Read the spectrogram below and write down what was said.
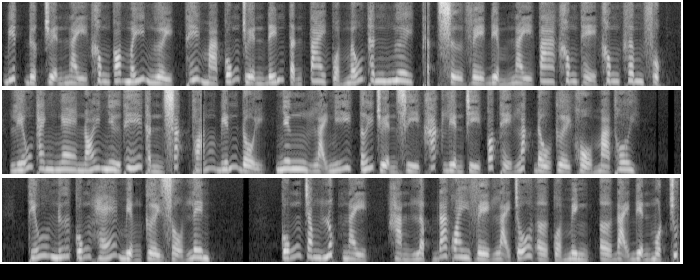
Biết được chuyện này không có mấy người, thế mà cũng truyền đến tận tai của mẫu thân ngươi. Thật sự về điểm này ta không thể không khâm phục Liễu Thanh nghe nói như thế thần sắc thoáng biến đổi, nhưng lại nghĩ tới chuyện gì khác liền chỉ có thể lắc đầu cười khổ mà thôi. Thiếu nữ cũng hé miệng cười rộ lên. Cũng trong lúc này, Hàn Lập đã quay về lại chỗ ở của mình, ở đại điện một chút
